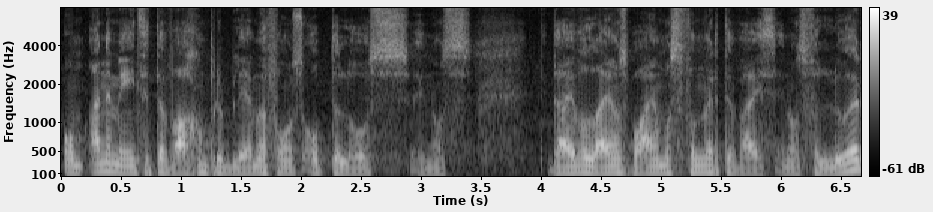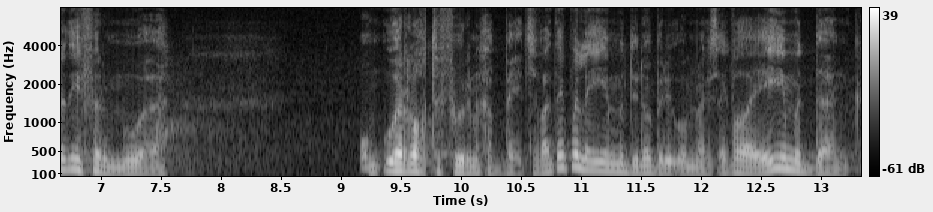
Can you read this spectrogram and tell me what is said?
om ander mense te wag om probleme vir ons op te los en ons duiwel lei ons baie om ons vinger te wys en ons verloor die vermoë om oorlog te voer in gebed. So wat ek wil hê jy moet doen op hierdie oomblik is ek wil hê jy moet dink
